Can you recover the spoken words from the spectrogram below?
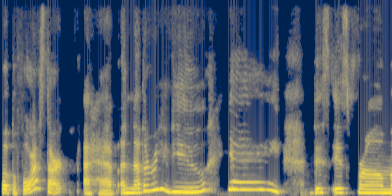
But before I start, I have another review. Yay! This is from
